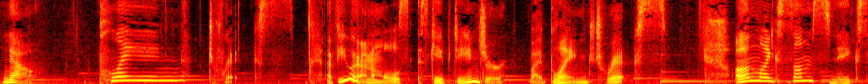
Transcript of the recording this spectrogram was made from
Now, playing tricks. A few animals escape danger by playing tricks. Unlike some snakes,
